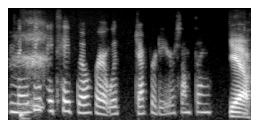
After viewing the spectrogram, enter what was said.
Maybe they taped over it with Jeopardy or something. Yeah.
